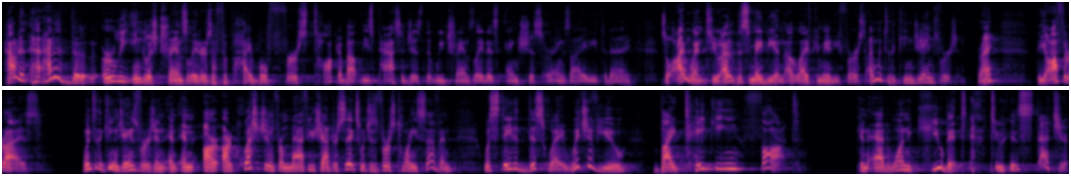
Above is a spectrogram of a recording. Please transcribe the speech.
how did, how did the early English translators of the Bible first talk about these passages that we translate as anxious or anxiety today? So I went to, I, this may be a life community first, I went to the King James Version, right? The authorized. Went to the King James Version, and, and our, our question from Matthew chapter 6, which is verse 27, was stated this way Which of you by taking thought, can add one cubit to his stature,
